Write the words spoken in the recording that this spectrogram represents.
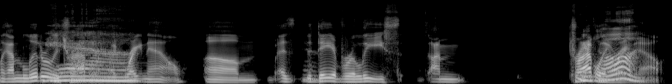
Like I'm literally yeah. traveling like right now. Um, as yeah. the day of release, I'm traveling right now.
